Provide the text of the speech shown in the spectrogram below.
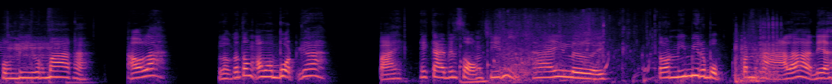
ของดีมากๆค่ะ เอาล่ะ เราก็ต้องเอามาบดค่ะ ไปให้กลายเป็นสองชิ้นใช่เลย ตอนนี้มีระบบปัญหาแล้วเนี่ย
